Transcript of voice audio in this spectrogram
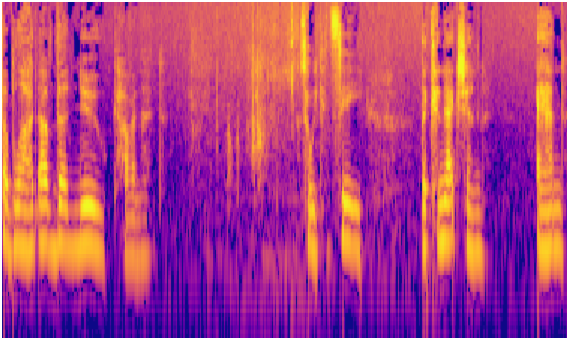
the blood of the new covenant. So we can see the connection and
